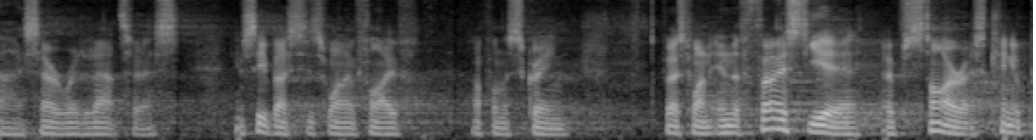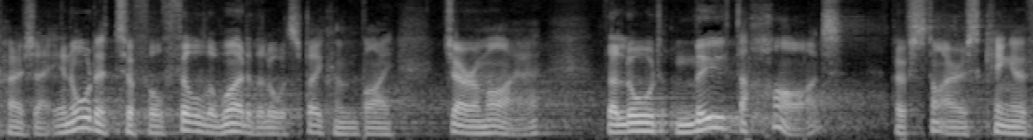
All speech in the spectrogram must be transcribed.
Uh, Sarah read it out to us. You see verses 1 and 5 up on the screen. Verse 1 In the first year of Cyrus, king of Persia, in order to fulfill the word of the Lord spoken by Jeremiah, the Lord moved the heart of Cyrus, king of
